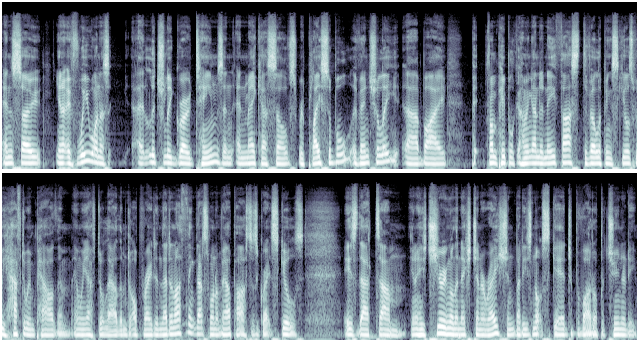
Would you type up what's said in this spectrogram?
And so, you know, if we want to uh, literally grow teams and, and make ourselves replaceable eventually uh, by p- from people coming underneath us, developing skills, we have to empower them and we have to allow them to operate in that. And I think that's one of our pastors' great skills, is that um, you know he's cheering on the next generation, but he's not scared to provide opportunity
